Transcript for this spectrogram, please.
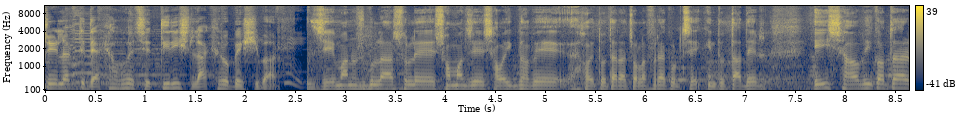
ট্রেলারটি দেখা হয়েছে তিরিশ লাখেরও বেশি বার যে মানুষগুলো আসলে সমাজে স্বাভাবিকভাবে হয়তো তারা চলাফেরা করছে, কিন্তু তাদের এই স্বাভাবিকতার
